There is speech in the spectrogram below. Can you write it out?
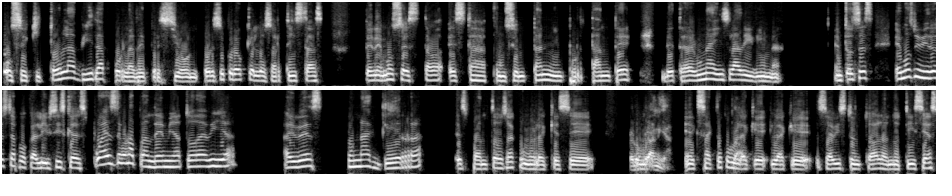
o se quitó la vida por la depresión. Por eso creo que los artistas tenemos esta, esta función tan importante de traer una isla divina. Entonces, hemos vivido este apocalipsis que después de una pandemia todavía hay ves una guerra espantosa como la que se Ucrania. Exacto, como la, que, la que se ha visto en todas las noticias.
